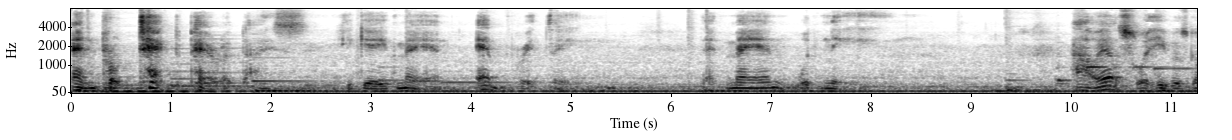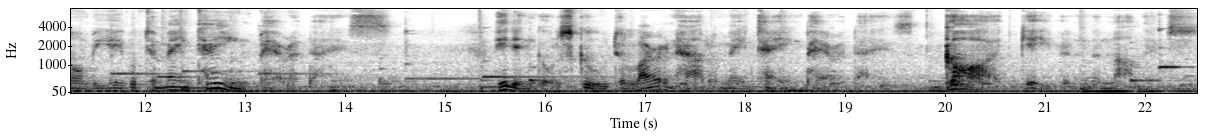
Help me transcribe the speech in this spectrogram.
and protect paradise. He gave man everything that man would need. How else would he was going to be able to maintain paradise? He didn't go to school to learn how to maintain paradise. God gave him the knowledge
